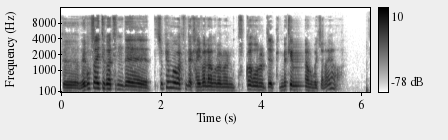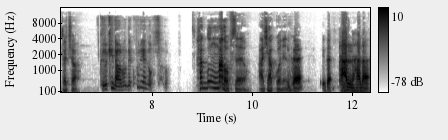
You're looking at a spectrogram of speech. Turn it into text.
그 외국 사이트 같은데 쇼핑몰 같은데 가입하려고 그러면 국가 고를 때 몇몇 개 나오는 거 있잖아요. 그렇죠. 그렇게 나오는데 코리아가 없어. 한국만 없어요. 아시아권에는. 그러니까 그러니까 단 하나.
